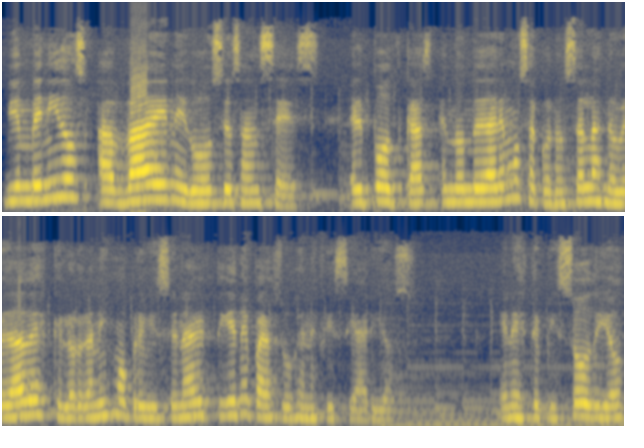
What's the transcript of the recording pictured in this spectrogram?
Bienvenidos a VAE Negocios ANSES el podcast en donde daremos a conocer las novedades que el organismo previsional tiene para sus beneficiarios. En este episodio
